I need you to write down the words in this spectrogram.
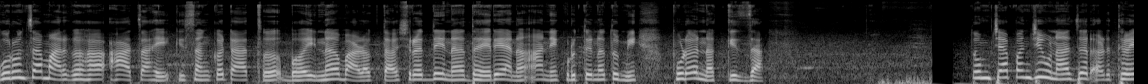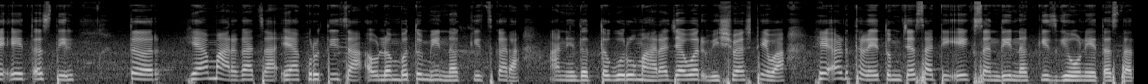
गुरूंचा मार्ग हा हाच आहे की संकटाचं भय न बाळगता श्रद्धेनं धैर्यानं आणि कृतीनं तुम्ही पुढं नक्कीच जा. तुमच्या पण जीवनात जर अडथळे येत असतील तर ह्या मार्गाचा या कृतीचा अवलंब तुम्ही नक्कीच करा आणि दत्तगुरू महाराजावर विश्वास ठेवा. हे अडथळे तुमच्यासाठी एक संधी नक्कीच घेऊन येत असतात.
